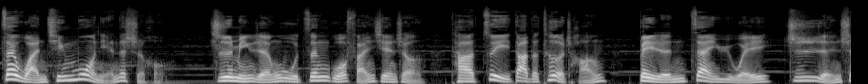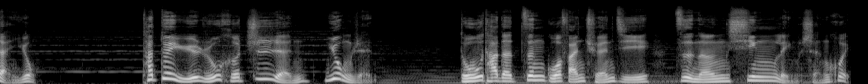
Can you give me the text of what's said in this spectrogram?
在晚清末年的时候，知名人物曾国藩先生，他最大的特长被人赞誉为知人善用。他对于如何知人用人。读他的《曾国藩全集》，自能心领神会。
